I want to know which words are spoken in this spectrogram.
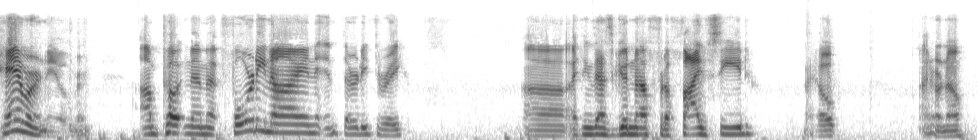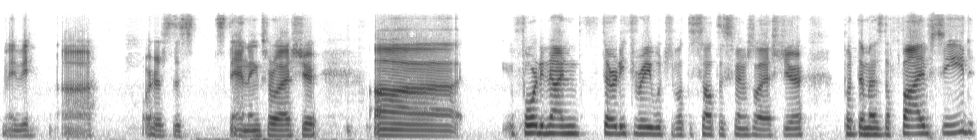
hammering the over. I'm putting them at 49 and 33. Uh, I think that's good enough for the five seed. I hope. I don't know. Maybe. Uh, where's the standings for last year? Uh, 49 33, which is what the Celtics finished last year. Put them as the five seed.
